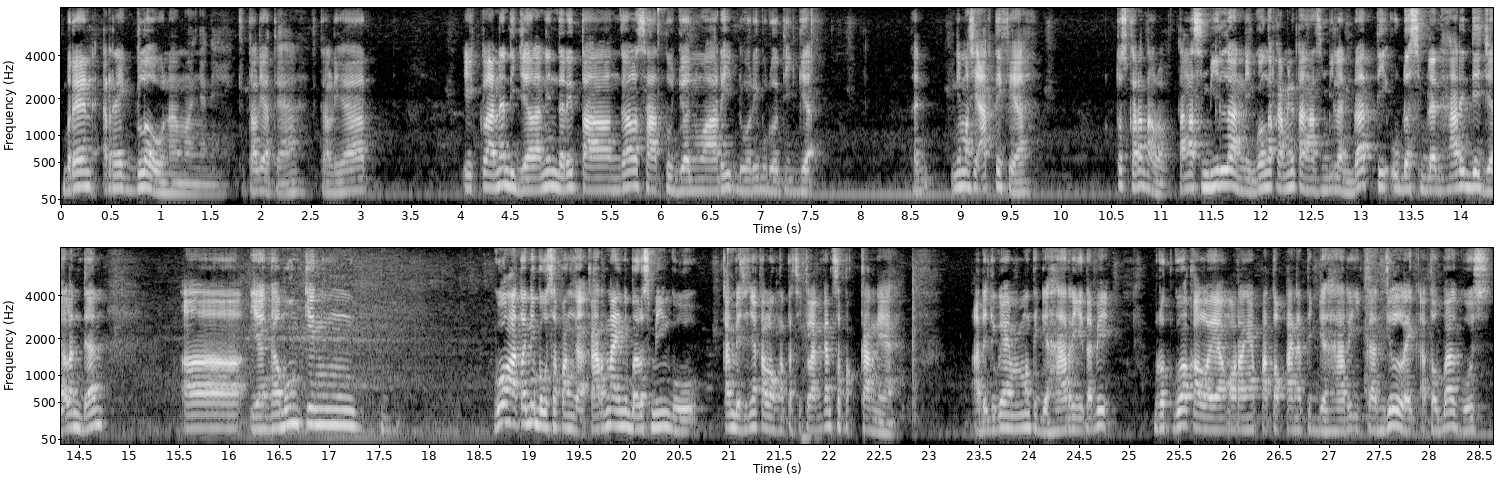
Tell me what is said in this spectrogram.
Brand Reglow namanya nih. Kita lihat ya kita lihat. Iklannya dijalanin dari tanggal 1 Januari 2023 dan ini masih aktif ya. Terus sekarang tanggal tanggal 9 nih gue ngerekam ini tanggal 9 berarti udah 9 hari dia jalan dan uh, ya nggak mungkin gue nggak tahu ini bagus apa enggak karena ini baru seminggu. Kan biasanya kalau ngetes iklan kan sepekan ya. Ada juga yang memang tiga hari tapi menurut gue kalau yang orangnya patokannya tiga hari ikan jelek atau bagus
